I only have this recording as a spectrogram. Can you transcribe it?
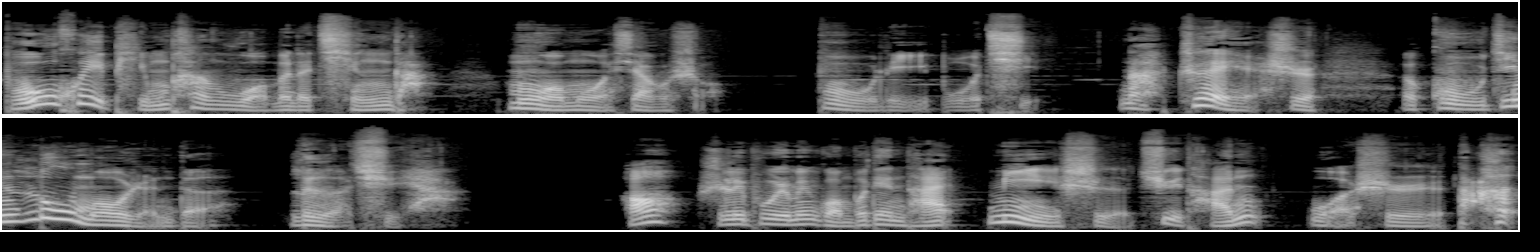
不会评判我们的情感，默默相守，不离不弃。那这也是古今撸猫人的乐趣呀。好，十里铺人民广播电台《密室趣谈》，我是大汉。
